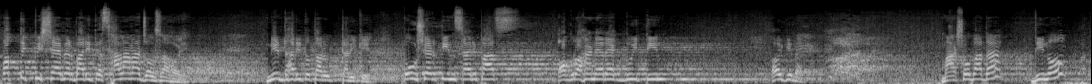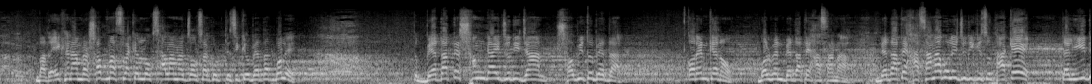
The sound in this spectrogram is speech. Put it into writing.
প্রত্যেক পীর সাহেবের বাড়িতে সালানা জলসা হয়। নির্ধারিত তারিখ তারিখে। পৌষের তিন, চার, পাঁচ, অগ্রহায়ণের এক, দুই, তিন। হয় কি না? মাসও বাধা, দিনও বাধা। এখানে আমরা সব মাসলাকের লোক সালানা জলসা করতেছি, কেউ বেদাত বলে? তো বেদাতের সংজ্ঞায় যদি যান, সবই তো বেদাত। করেন কেন? বলবেন বেদাতে হাসানা। বেদাতে হাসানা বলে যদি কিছু থাকে, তাহলে ঈদ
